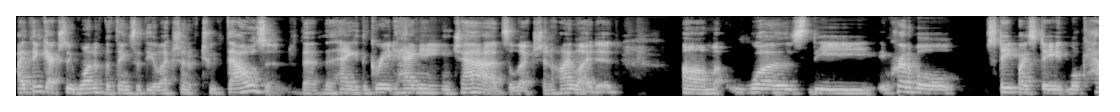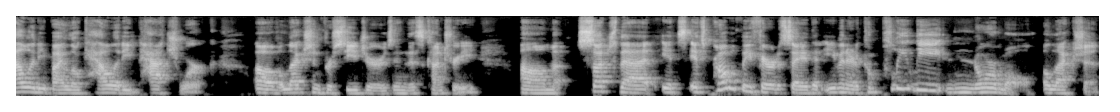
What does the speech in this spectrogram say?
I think actually one of the things that the election of 2000, that the, hang, the great hanging Chads election highlighted, um, was the incredible state by state, locality by locality patchwork of election procedures in this country, um, such that it's it's probably fair to say that even in a completely normal election,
